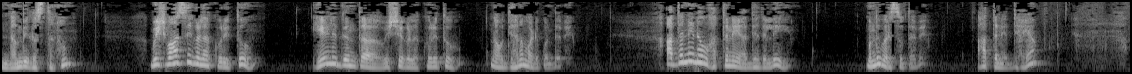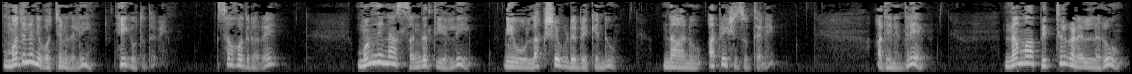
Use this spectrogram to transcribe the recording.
ನಂಬಿಗಸ್ತನು. ವಿಶ್ವಾಸಿಗಳ ಕುರಿತು ಹೇಳಿದಂಥ ವಿಷಯಗಳ ಕುರಿತು ನಾವು ಧ್ಯಾನ ಮಾಡಿಕೊಂಡೇವೆ. ಅದನ್ನೇ ನಾವು ಹತ್ತನೇ ಅಧ್ಯಾಯದಲ್ಲಿ ಮುಂದುವರೆಸುತ್ತೇವೆ. ಹತ್ತನೇ ಅಧ್ಯಾಯ. ಮೊದಲನೇ ವಚನದಲ್ಲಿ ಹೀಗೆ ಓದುತ್ತೇವೆ. ಸಹೋದರರೇ, ಮುಂದಿನ ಸಂಗತಿಯಲ್ಲಿ ನೀವು ಲಕ್ಷ್ಯವಿಡಬೇಕೆಂದು ನಾನು ಅಪೇಕ್ಷಿಸುತ್ತೇನೆ. ಅದೇನೆಂದರೆ, ನಮ್ಮ ಪಿತೃಗಳೆಲ್ಲರೂ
